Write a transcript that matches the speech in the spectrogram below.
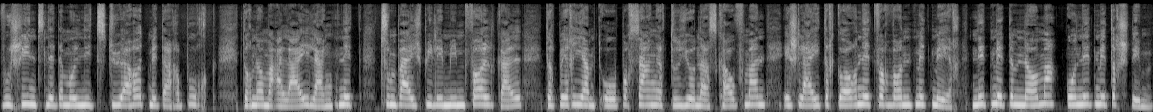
wo scheint es nicht einmal nichts zu tun hat mit dieser Burg. Der Name allein langt nicht. Zum Beispiel in meinem Fall, gell, der berühmte Opersänger, der Jonas Kaufmann, ist leider gar nicht verwandt mit mir. Nicht mit dem Namen und nicht mit der Stimme.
